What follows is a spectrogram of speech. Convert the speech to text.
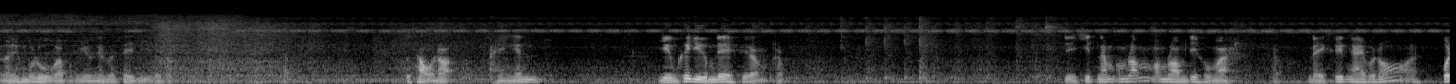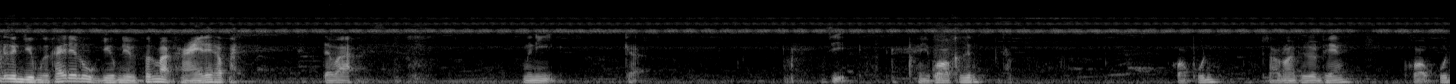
เรายังไม่รู้ว่าผมยืมเงินมาใส่ดีแล้วครับครับผู้เฒ่าเนาะให้เงินยืมคือยืมเด้พี่น้องครับอย่าคิดน้ำอมล้อมอมล้อมที่ผมว่าครับได้คืนไงบ่เนาะคนอื่นยืมกับใครได้ลูกยืมนี่ส่วนมากหายเลยครับ แต่ว่ามือนี้ก็สิ ให้พ่อคืนครับ ขอบคุณสาวน้อยพื่อนเพลงขอบคุณ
